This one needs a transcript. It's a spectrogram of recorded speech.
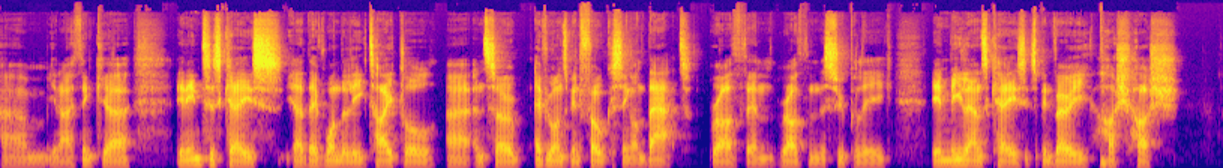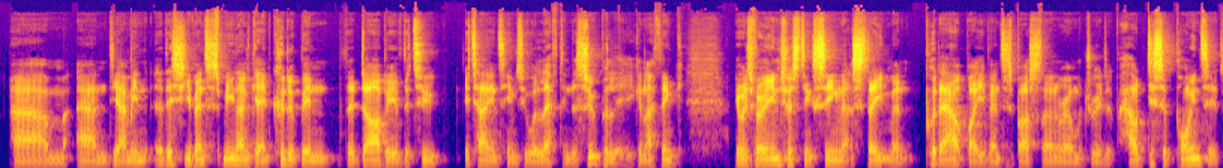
Um, you know, I think uh, in Inter's case, yeah, they've won the league title, uh, and so everyone's been focusing on that rather than rather than the Super League. In Milan's case, it's been very hush hush. Um, and yeah, I mean, this Juventus Milan game could have been the derby of the two Italian teams who were left in the Super League, and I think it was very interesting seeing that statement put out by Juventus, Barcelona, Real Madrid, how disappointed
